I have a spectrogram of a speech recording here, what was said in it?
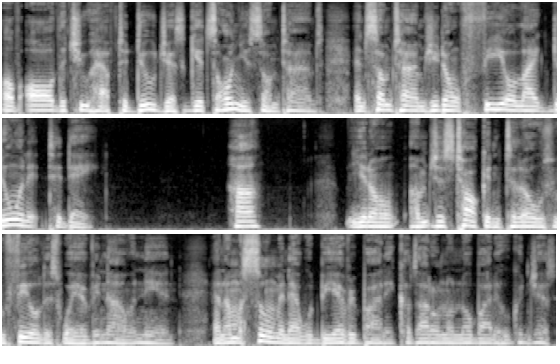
of all that you have to do just gets on you sometimes. And sometimes you don't feel like doing it today. Huh? You know, I'm just talking to those who feel this way every now and then. And I'm assuming that would be everybody because I don't know nobody who can just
